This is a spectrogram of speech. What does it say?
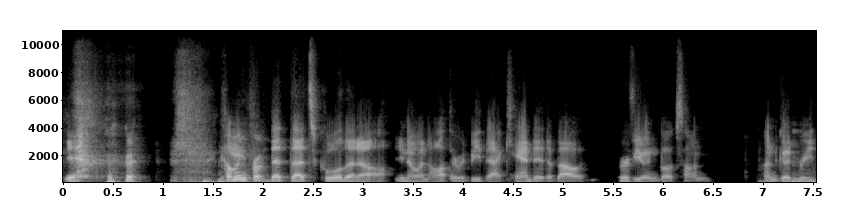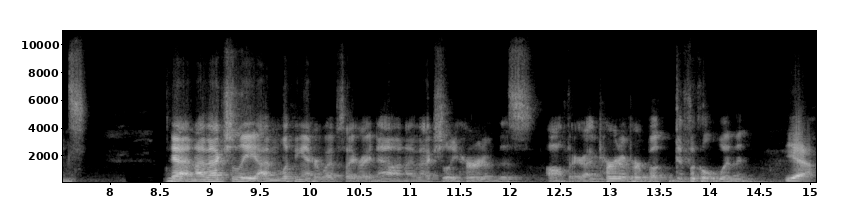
Yeah. Coming from that that's cool that uh you know an author would be that candid about reviewing books on on Goodreads. Yeah, and I've actually I'm looking at her website right now and I've actually heard of this author. I've heard of her book Difficult Women. Yeah.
